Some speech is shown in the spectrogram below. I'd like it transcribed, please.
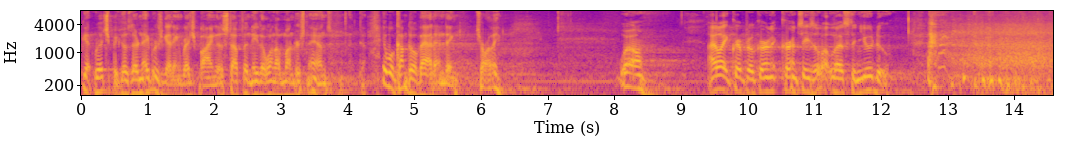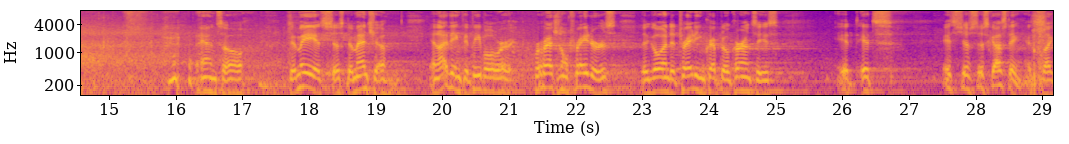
get rich because their neighbor's getting rich buying this stuff that neither one of them understands. It will come to a bad ending. Charlie? Well, I like cryptocurrencies a lot less than you do. and so to me, it's just dementia. And I think the people who are professional traders that go into trading cryptocurrencies, it, it's, it's just disgusting. It's like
